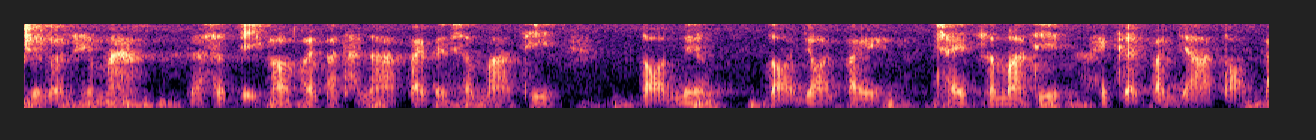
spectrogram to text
เจริญให้มากและสติก็ค่อยพัฒนาไปเป็นสมาธิต่อเนื่องต่อยอดไปใช้สมาธิให้เกิดปัญญาต่อไป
